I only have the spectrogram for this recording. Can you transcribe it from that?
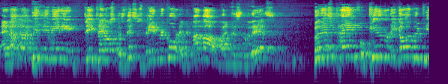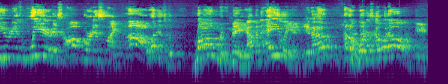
and I'm not into any details because this is being recorded and my mom might listen to this. But it's painful. Puberty, going through puberty is weird. It's awkward. It's like, ah, what is the, I'm an alien, you know? I don't know what is going on here.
